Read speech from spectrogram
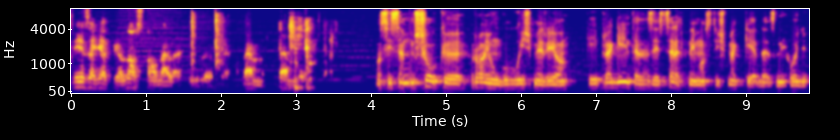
nézegeti az asztal mellett ülőket. Nem, nem Azt hiszem, sok rajongó ismeri a képregényt, ezért szeretném azt is megkérdezni, hogy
